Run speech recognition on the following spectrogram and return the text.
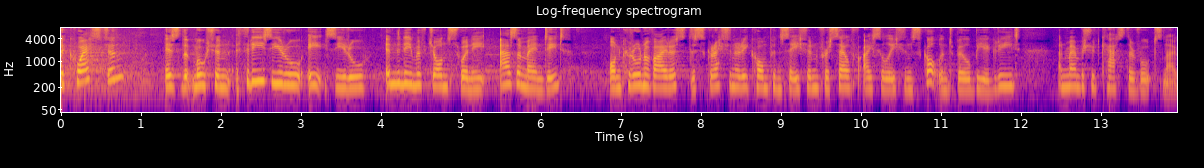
The question is that motion 3080 in the name of John Swinney, as amended, on coronavirus discretionary compensation for self-isolation Scotland Bill be agreed and members should cast their votes now.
